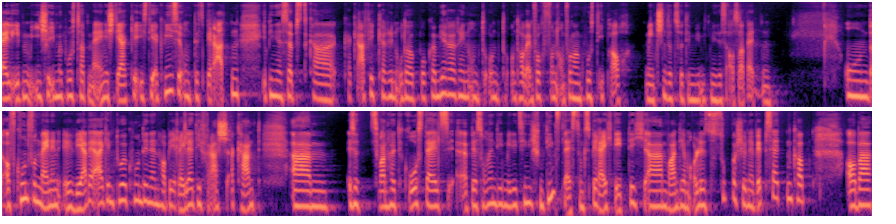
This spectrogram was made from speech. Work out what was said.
weil eben ich schon immer gewusst habe, meine Stärke ist die Akquise und das Beraten. Ich bin ja selbst keine, Grafikerin oder Programmiererin und, und, und habe einfach von Anfang an gewusst, ich brauche Menschen dazu, die mit mir das ausarbeiten. Und aufgrund von meinen Werbeagenturkundinnen habe ich relativ rasch erkannt, ähm, also es waren halt großteils äh, Personen, die im medizinischen Dienstleistungsbereich tätig ähm, waren, die haben alle super schöne Webseiten gehabt, aber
